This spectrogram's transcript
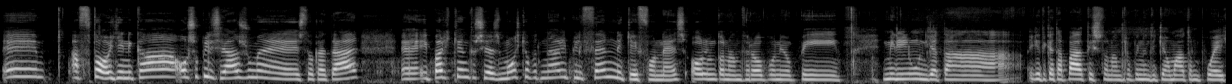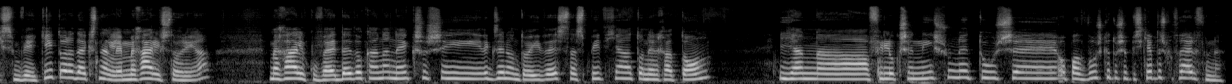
Ε, αυτό. Γενικά, όσο πλησιάζουμε στο Κατάρ, ε, υπάρχει και ενθουσιασμός και από την άλλη πληθαίνουν και οι φωνές όλων των ανθρώπων οι οποίοι μιλούν για, τα, για την καταπάτηση των ανθρωπίνων δικαιωμάτων που έχει συμβεί εκεί. Τώρα εντάξει, να λέμε, μεγάλη ιστορία. Μεγάλη κουβέντα. Εδώ κάνανε έξωση, δεν ξέρω αν το είδες, στα σπίτια των εργατών για να φιλοξενήσουν τους ε, οπαδούς και τους επισκέπτες που θα έρθουν.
